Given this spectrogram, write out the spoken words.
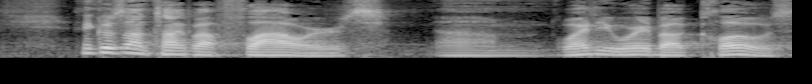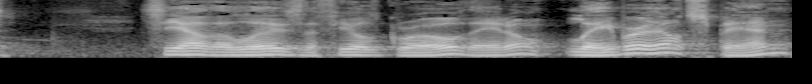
And he goes on to talk about flowers. Um, why do you worry about clothes? See how the lilies of the field grow? They don't labor, they don't spin.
